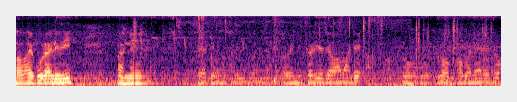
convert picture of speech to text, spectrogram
હવાએ પુરાવી લીધી અને પેટ્રોલ નખાઈ દીધું હવે નીકળીએ જવા માટે. તો બ્લોગમાં બને રહેજો.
